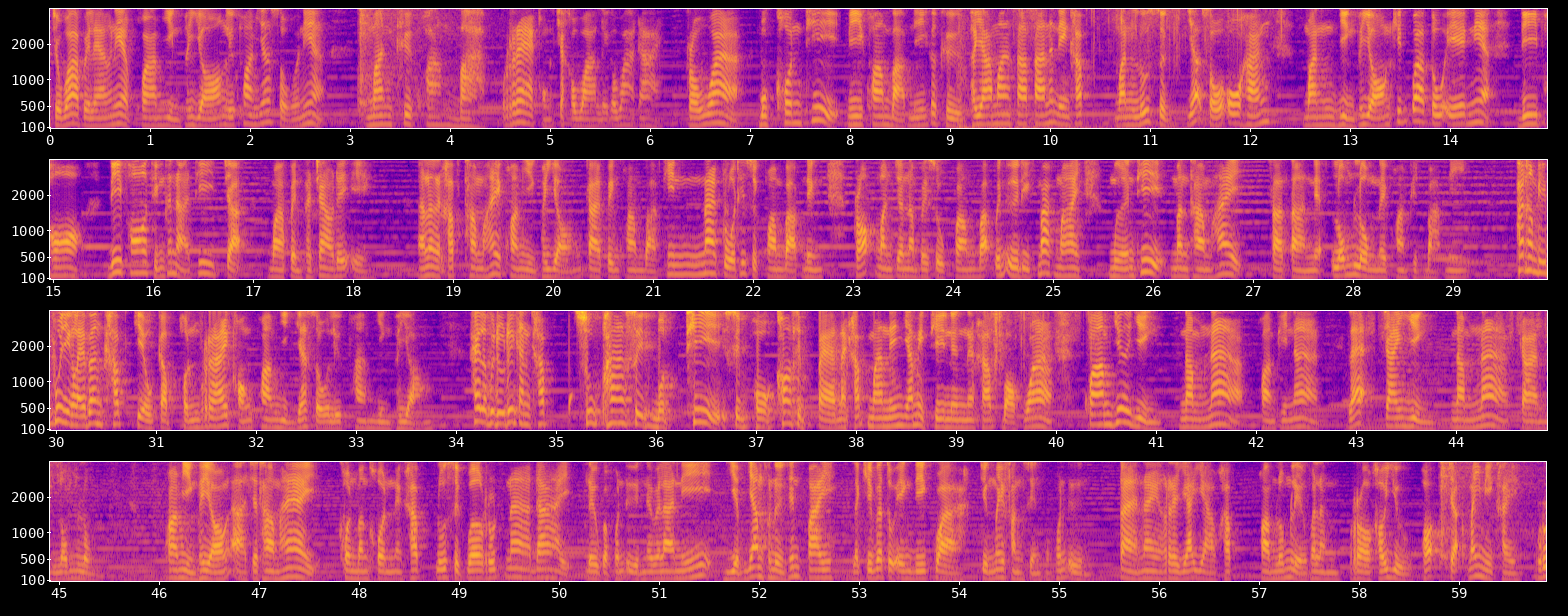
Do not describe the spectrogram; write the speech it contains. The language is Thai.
จะว่าไปแล้วเนี่ยความหยิ่งพยองหรือความยโสเนี่ยมันคือความบาปแรกของจักรวาลเลยก็ว่าได้ เพราะว่าบุคคลที่มีความบาปนี้ก็คือพญามารซาตานนั่นเองครับ มันรู้สึกยโสโอหัง มันหยิ่งพยองคิดว่าตัวเองเนี่ยดีพอดีพอถึงขนาดที่จะมาเป็นพระเจ้าได้เองนั่นแหละครับทำให้ความหยิ่งพยองกลายเป็นความบาปที่น่ากลัวที่สุดความบาปหนึ่ง เพราะมันจะนำไปสู่ความบาปอื่นๆอีกมากมาย เหมือนที่มันทำให้ซาตานเนี่ยล้มลงในความผิดบาปนี้ คัมภีร์พูดอย่างไรบ้างครับ เกี่ยวกับผลร้ายของความหยิ่งยโสหรือความหยิ่งพยอง ให้เราไปดูด้วยกันครับ สุภาษิตบทที่ 16 ข้อ 18 นะครับ มาเน้นย้ำอีกทีหนึ่งนะครับ บอกว่าความเย่อหยิ่งนำหน้าความพินาศและใจหยิ่งนำหน้าการล้มลง ความหยิ่งพยองอาจจะทำให้คนบางคนนะครับรู้สึกว่ารุดหน้าได้เร็วกว่าคนอื่นในเวลานี้เหยียบย่ำคนอื่นขึ้นไป และคิดว่าตัวเองดีกว่า จึงไม่ฟังเสียงของคนอื่น แต่ในระยะยาวครับ ความล้มเหลวกำลังรอเขาอยู่เพราะจะไม่มีใครร่วม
